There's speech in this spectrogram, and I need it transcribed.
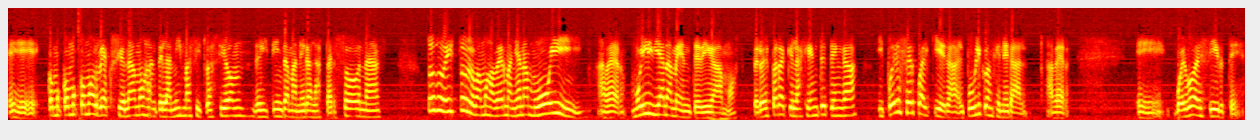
eh, cómo, cómo, cómo reaccionamos ante la misma situación de distinta manera las personas. Todo esto lo vamos a ver mañana muy, a ver, muy livianamente, digamos, pero es para que la gente tenga, y puede ser cualquiera, el público en general. A ver, eh, vuelvo a decirte,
